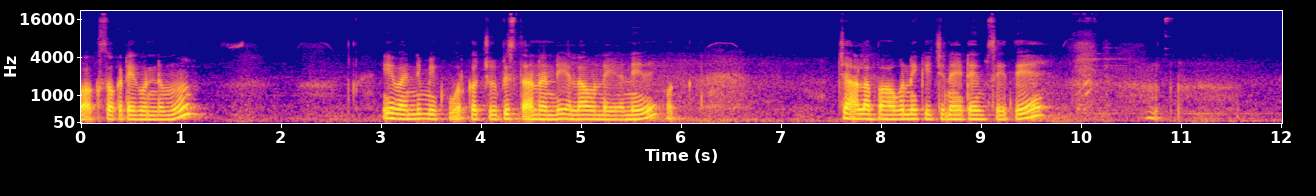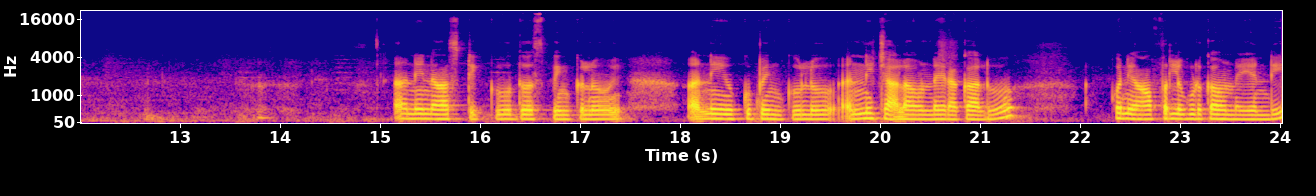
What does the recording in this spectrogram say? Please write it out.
బాక్స్ ఒకటే కొన్నాము. ఇవన్నీ మీకు ఊరిక చూపిస్తానండి ఎలా ఉన్నాయి అనేది. చాలా బాగున్నాయి కిచెన్ ఐటమ్స్ అయితే. అన్ని నాస్టిక్కు దోస్ పింకులు అన్నీ ఉక్కు పెంకులు అన్నీ చాలా ఉన్నాయి రకాలు. కొన్ని ఆఫర్లు కూడా ఉన్నాయండి.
